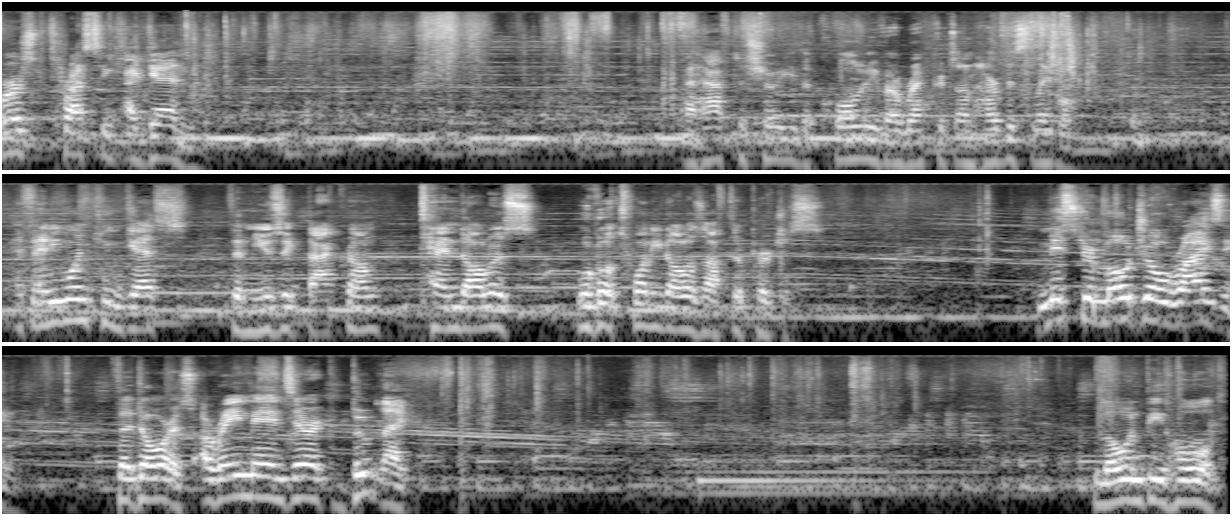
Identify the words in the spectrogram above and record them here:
First pressing again. I have to show you the quality of our records on Harvest label. If anyone can guess the music background, $10, we'll go $20 off their purchase. Mr. Mojo Rising. The Doors, a Ray Manzarek bootleg. Lo and behold,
